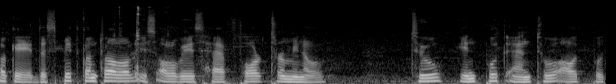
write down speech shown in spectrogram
Okay the speed controller is always have four terminal two input and two output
